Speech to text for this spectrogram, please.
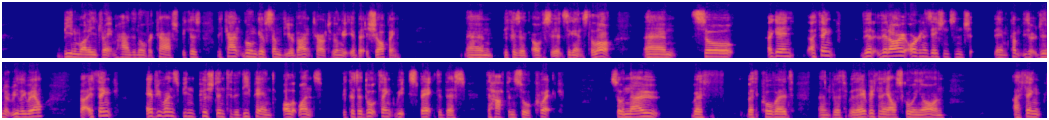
being worried, right, I'm handing over cash because you can't go and give somebody your bank card to go and get you a bit of shopping um, because obviously it's against the law. Um, so again, I think there, there are organizations and um, companies that are doing it really well, but I think everyone's been pushed into the deep end all at once because I don't think we expected this to happen so quick. So now with with COVID and with, with everything else going on, I think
